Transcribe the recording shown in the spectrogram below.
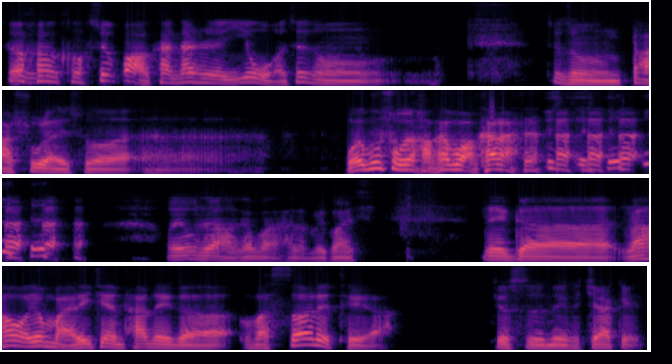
这很很虽然不好看，但是以我这种这种大叔来说，呃，我也无所谓好看不好看了，我也无所谓好看不好看了，没关系。那个，然后我又买了一件它那个 Versatility 啊，就是那个 jacket，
